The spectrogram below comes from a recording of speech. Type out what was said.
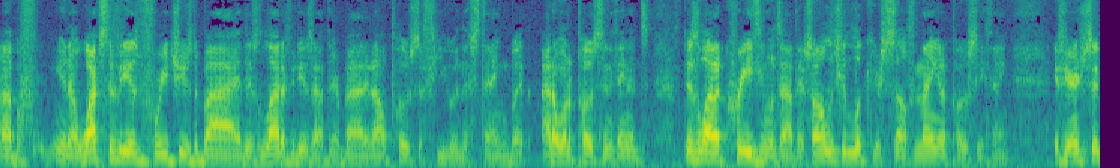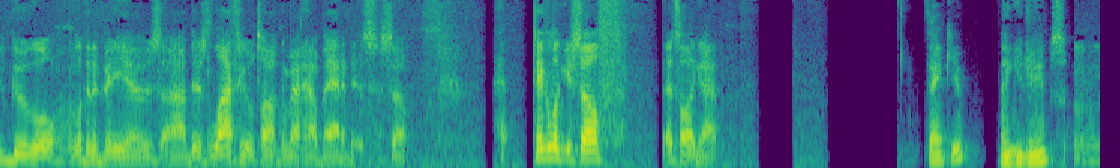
Uh, bef- you know, watch the videos before you choose to buy. There's a lot of videos out there about it. I'll post a few in this thing, but I don't want to post anything that's. There's a lot of crazy ones out there, so I'll let you look yourself. I'm not going to post anything. If you're interested, Google, look at the videos. Uh, there's lots of people talking about how bad it is. So take a look yourself. That's all I got. Thank you. Thank you, James. hmm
